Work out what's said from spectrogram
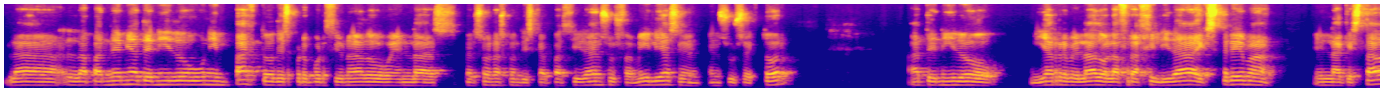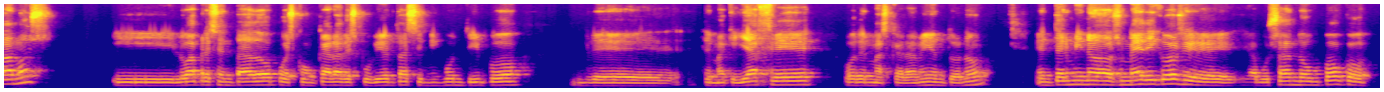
La, pandemia ha tenido un impacto desproporcionado en las personas con discapacidad, en sus familias, en, su sector. Ha tenido y ha revelado la fragilidad extrema en la que estábamos y lo ha presentado pues con cara descubierta sin ningún tipo de, maquillaje o de enmascaramiento. ¿no? En términos médicos, eh, abusando un poco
